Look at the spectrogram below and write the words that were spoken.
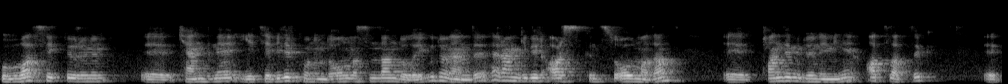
hububat sektörünün kendine yetebilir konumda olmasından dolayı bu dönemde herhangi bir arz sıkıntısı olmadan e, pandemi dönemini atlattık. E,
